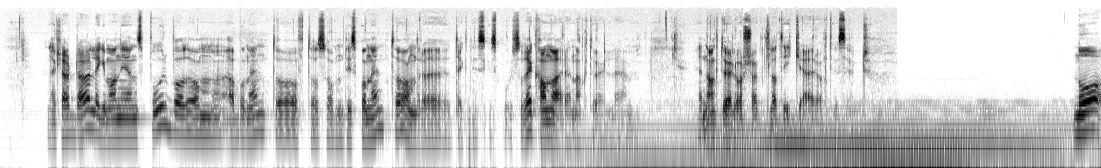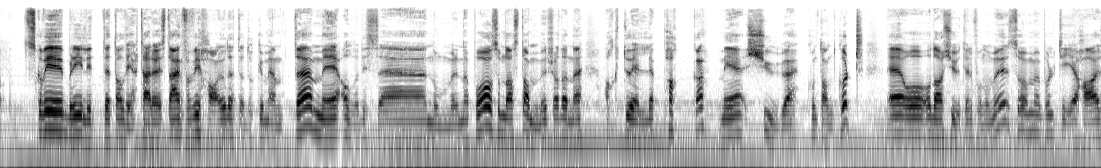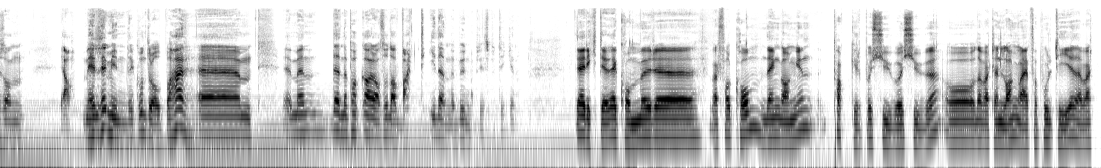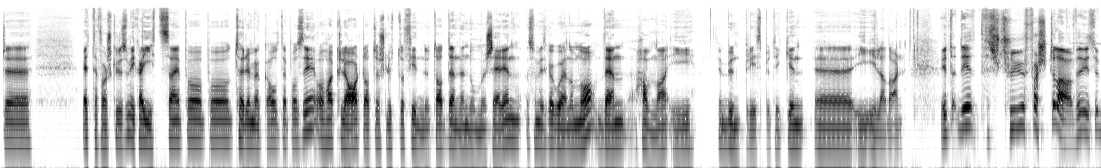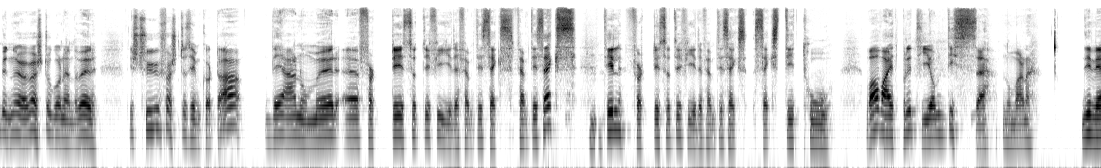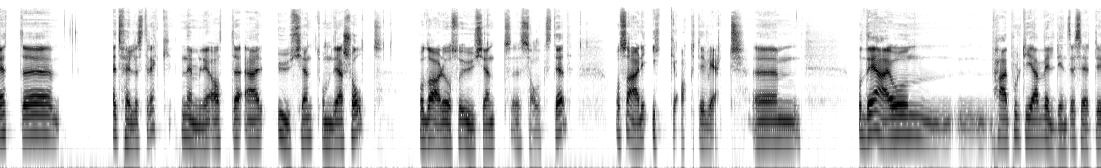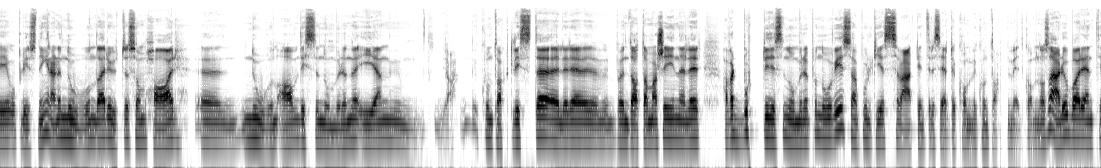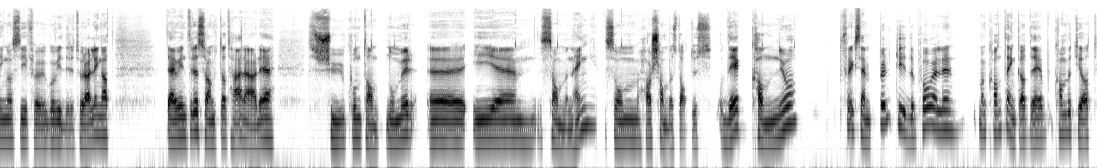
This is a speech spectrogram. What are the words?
Det er klart, Da legger man igjen spor både om abonnent og ofte også om disponent og andre tekniske spor. Så det kan være en aktuell, eh, en aktuell årsak til at det ikke er aktivisert. Nå skal vi bli litt detaljert her, Øystein. For vi har jo dette dokumentet med alle disse numrene på, som da stammer fra denne aktuelle pakka med 20 kontantkort. Eh, og, og, da 20 telefonnummer som politiet har sånn ja, mer eller mindre kontroll på her. Eh, men denne pakka har altså da vært i denne bunnprisbutikken. Det er riktig. Det kommer, eh, i hvert fall kom den gangen, pakker på 20 og 20. Og det har vært en lang vei for politiet. Det har vært etterforskere som ikke har gitt seg på, på tørre møkka, holdt jeg på å si, og har klart da til slutt å finne ut at denne nummerserien som vi skal gå gjennom nå, den havna i bunnprisbutikken eh, i Iladalen. De, de, sju første, da, hvis vi begynner øverst og går nedover. De sju første SIM-korta det er nummer 40 74 56 56 mm. til 4074-56-62. Hva veit politiet om disse numrene? De vet eh, et fellestrekk, nemlig at det er ukjent om de er solgt. Og da er det også ukjent eh, salgssted. Og så er de ikke aktivert. Um, og det er jo her politiet er veldig interessert i opplysninger. Er det noen der ute som har uh, noen av disse numrene i en ja, kontaktliste eller uh, på en datamaskin, eller har vært borti disse numrene på noe vis, så er politiet svært interessert i å komme i kontakt med vedkommende. Og så er det jo bare én ting å si før vi går videre, Tor Erling, at det er jo interessant at her er det sju kontantnummer uh, i uh, sammenheng som har samme status. Og Det kan jo f.eks. tyde på, eller man kan tenke at det kan bety at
